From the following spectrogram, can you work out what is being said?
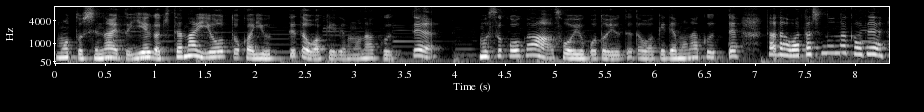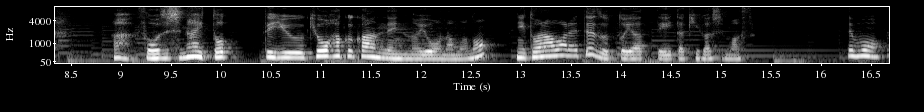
もっとしないと家が汚いよとか言ってたわけでもなくって息子がそういうことを言ってたわけでもなくってただ私の中であ掃除しないとっていう脅迫観念のようなものにとらわれてずっとやっていた気がします。でも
